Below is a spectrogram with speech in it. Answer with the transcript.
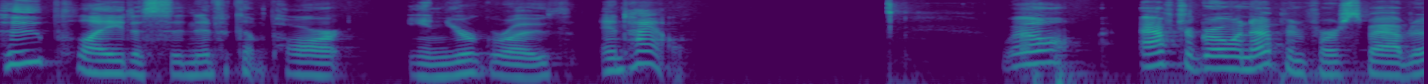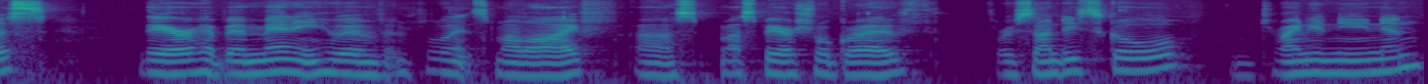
who played a significant part in your growth and how? Well, after growing up in First Baptist, there have been many who have influenced my life, uh, my spiritual growth through Sunday school, and training union,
